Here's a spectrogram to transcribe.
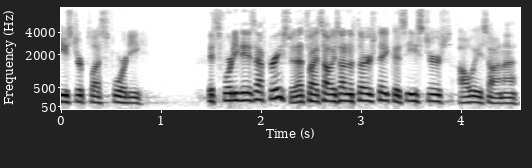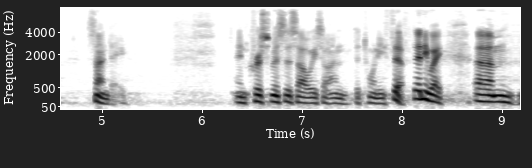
Easter plus 40. It's 40 days after Easter. That's why it's always on a Thursday, because Easter's always on a Sunday. And Christmas is always on the 25th. Anyway, um,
